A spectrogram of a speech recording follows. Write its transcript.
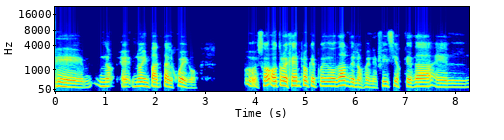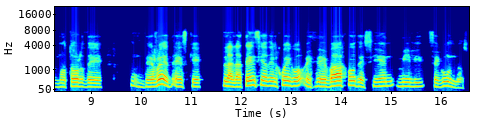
eh, no, eh, no, impacta el juego. otro ejemplo que puedo dar de los beneficios que da el motor de red es que la latencia del juego es debajo de 100 milisegundos,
